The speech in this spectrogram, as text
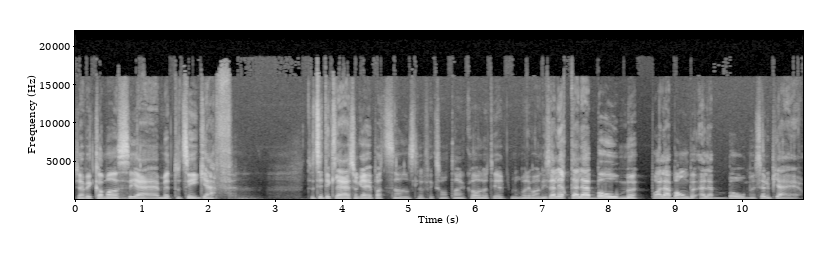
j'avais commencé à mettre toutes ces gaffes, toutes ces déclarations qui n'avaient pas de sens. Là, fait sont encore là, théoriquement. On va aller voir. Les alertes à la bombe. Pas à la bombe, à la baume. Salut Pierre.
